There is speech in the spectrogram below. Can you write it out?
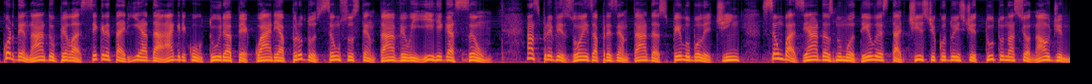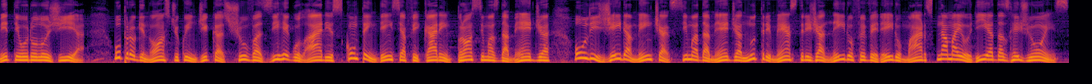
coordenado pela Secretaria da Agricultura, Pecuária, Produção Sustentável e Irrigação. As previsões apresentadas pelo boletim são baseadas no modelo estatístico do Instituto Nacional de Meteorologia. O prognóstico indica chuvas irregulares com tendência a ficarem próximas da média ou ligeiramente acima da média no trimestre janeiro-fevereiro-março na maioria das regiões.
